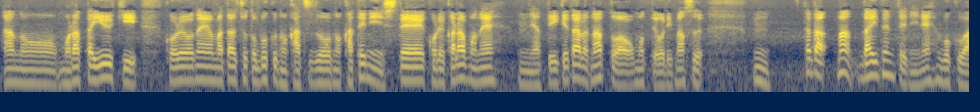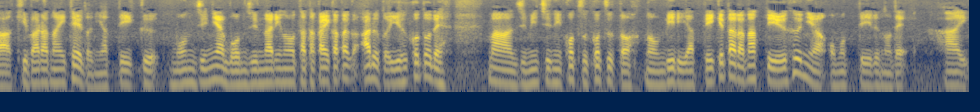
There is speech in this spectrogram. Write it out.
あの、もらった勇気、これをね、またちょっと僕の活動の糧にして、これからもね、うん、やっていけたらなとは思っております。うん。ただ、まあ、大前提にね、僕は気張らない程度にやっていく、凡人には凡人なりの戦い方があるということで、まあ、地道にコツコツとのんびりやっていけたらなっていうふうには思っているので、はい。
